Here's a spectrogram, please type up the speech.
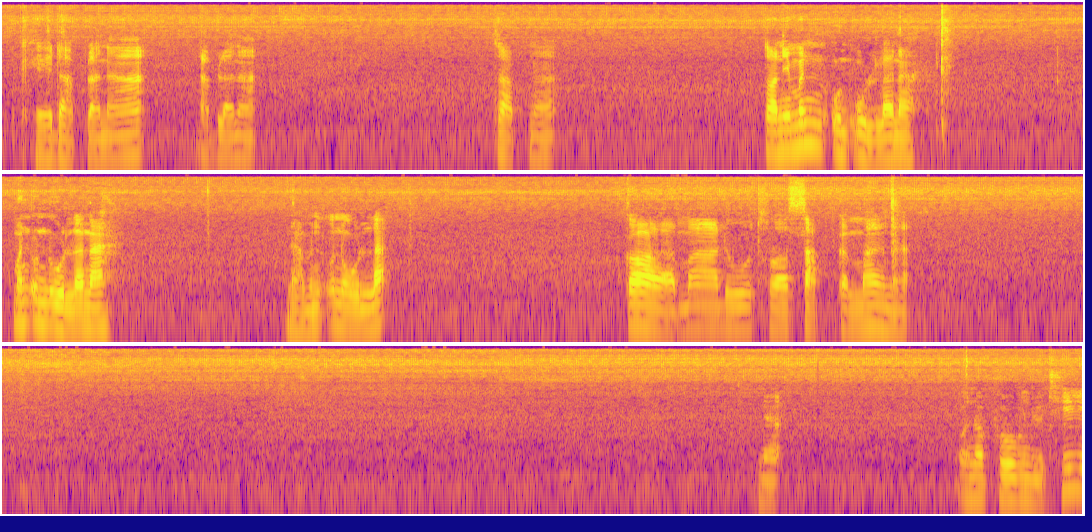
โอเค ดับแล้วนะ ดับแล้วนะ จับนะ ตอนนี้มันอุ่นๆแล้วนะ มันอุ่นๆแล้วนะนะมันอุ่นๆแล้วก็มาดูโทรศัพท์กันบ้างนะเนี่ยอุณหภูมิอยู่ที่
